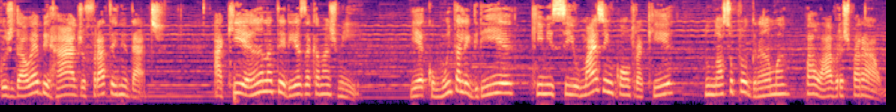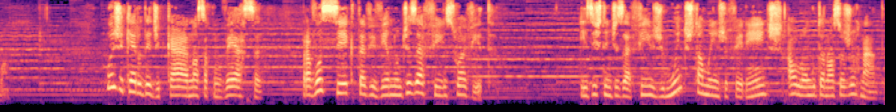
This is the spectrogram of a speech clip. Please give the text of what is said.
Amigos da Web Rádio Fraternidade. Aqui é Ana Tereza Camasmi e é com muita alegria que inicio mais um encontro aqui no nosso programa Palavras para a Alma. Hoje quero dedicar a nossa conversa para você que está vivendo um desafio em sua vida. Existem desafios de muitos tamanhos diferentes ao longo da nossa jornada.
